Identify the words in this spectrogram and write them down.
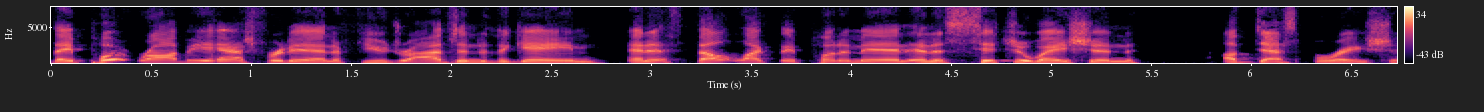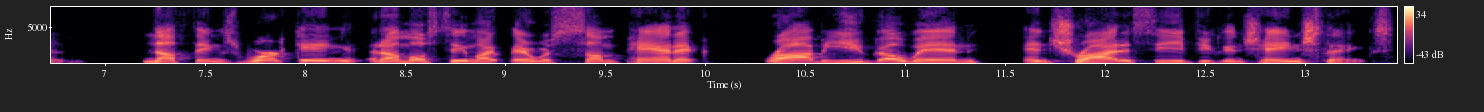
They put Robby Ashford in a few drives into the game, and it felt like they put him in in a situation of desperation. Nothing's working. It almost seemed like there was some panic. Robby, you go in and try to see if you can change things.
